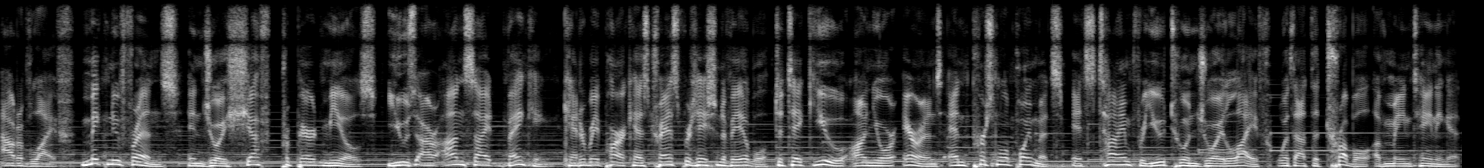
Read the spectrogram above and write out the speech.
out of life. Make new friends, enjoy chef prepared meals, use our on site banking. Canterbury Park has transportation available to take you on your errands and personal appointments. It's time for you to enjoy life without the trouble of maintaining it.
